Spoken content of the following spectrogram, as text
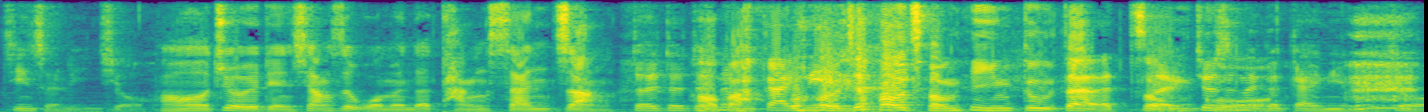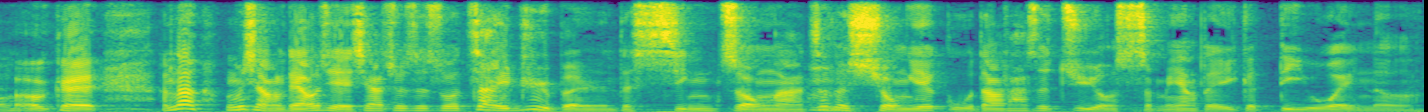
精神领袖。然后就有点像是我们的唐三藏，对对对，好吧，概念佛教从印度带来中国，就是那个概念，没错。OK，那我们想了解一下，就是说在日本人的心中啊，这个熊野古道它是具有什么样的一个地位呢？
